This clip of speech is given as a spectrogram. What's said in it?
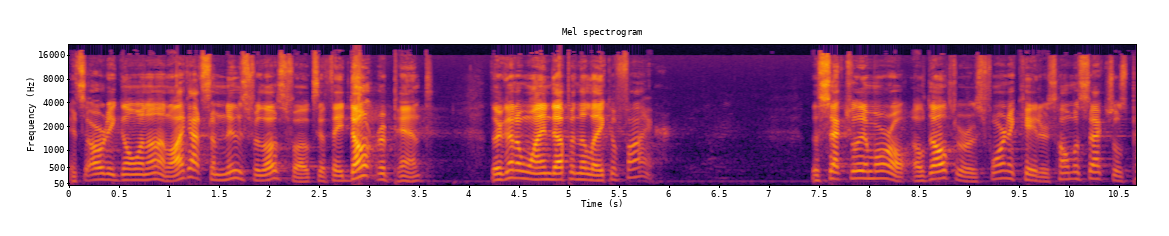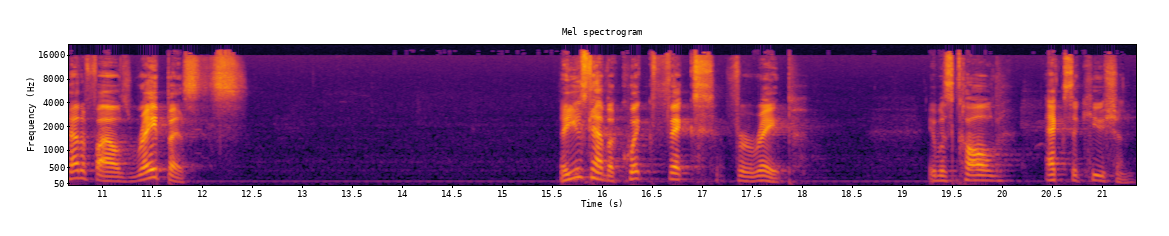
it's already going on. Well, I got some news for those folks. If they don't repent, they're going to wind up in the lake of fire. The sexually immoral, adulterers, fornicators, homosexuals, pedophiles, rapists. They used to have a quick fix for rape. It was called execution.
